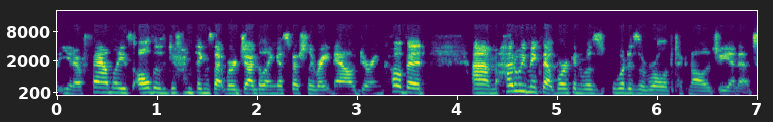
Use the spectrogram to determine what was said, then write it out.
you know, families, all the different things that we're juggling, especially right now during COVID. Um, how do we make that work, and was what is the role of technology in it?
